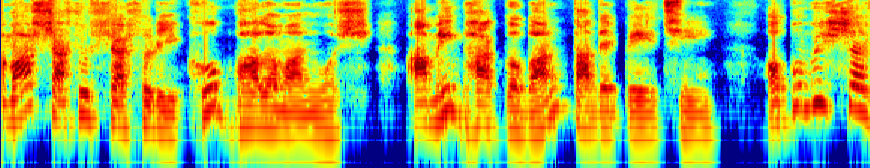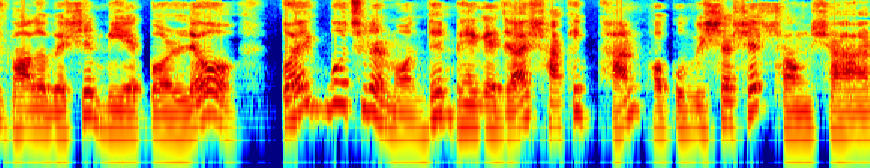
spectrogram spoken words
আমার শাশুড় শাশুড়ি খুব ভালো মানুষ। আমি ভাগ্যবান তাদের পেয়েছি। অপবিশ্বাস ভালোবেসে বিয়ে করলেও কয়েক বছরের মধ্যে ভেঙে যায় সাকিব খান অপবিশ্বাসের সংসার।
